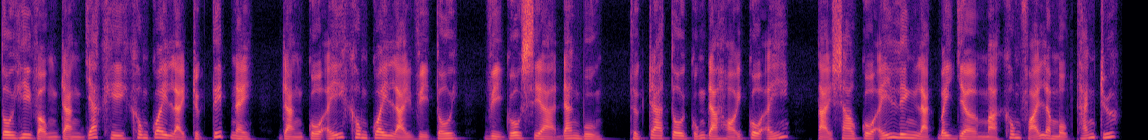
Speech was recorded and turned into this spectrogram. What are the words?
tôi hy vọng rằng Giác khi không quay lại trực tiếp này, rằng cô ấy không quay lại vì tôi, vì Gosia đang buồn. Thực ra tôi cũng đã hỏi cô ấy, tại sao cô ấy liên lạc bây giờ mà không phải là một tháng trước?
